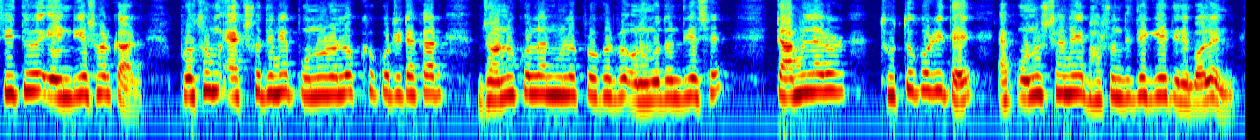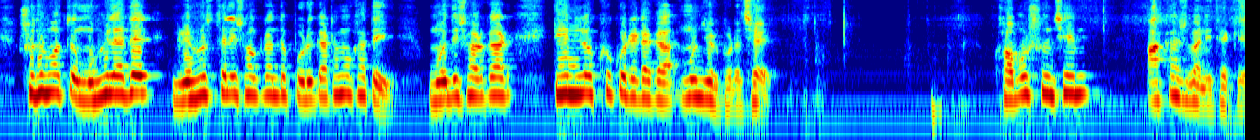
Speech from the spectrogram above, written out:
তৃতীয় এনডিএ সরকার প্রথম একশো দিনে পনেরো লক্ষ কোটি টাকার জনকল্যাণমূলক প্রকল্পে অনুমোদন দিয়েছে। তামিলনাড়ুর থুত্তুকুড়িতে এক অনুষ্ঠানে ভাষণ দিতে গিয়ে তিনি বলেন, শুধুমাত্র মহিলাদের গৃহস্থালী সংক্রান্ত পরিকাঠামো খাতেই মোদী সরকার তিন লক্ষ কোটি টাকা মঞ্জুর করেছে। খবর শুনছেন আকাশবাণী থেকে।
